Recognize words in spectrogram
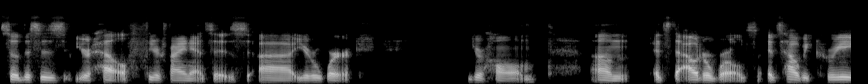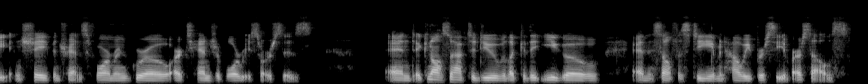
So this is your health, your finances, uh, your work, your home. Um, it's the outer world. It's how we create and shape and transform and grow our tangible resources. And it can also have to do with like the ego and the self-esteem and how we perceive ourselves.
